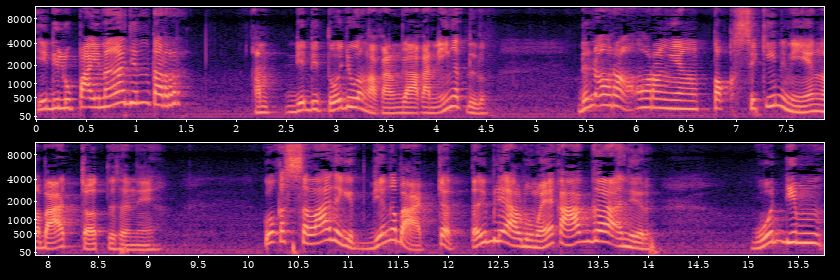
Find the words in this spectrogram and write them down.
ya dilupain aja ntar. Dia di tua juga nggak akan nggak akan inget lu. Dan orang-orang yang toxic ini nih yang ngebacot misalnya gue kesel aja gitu. Dia ngebacot tapi beli album aja kagak anjir. Gue diem.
